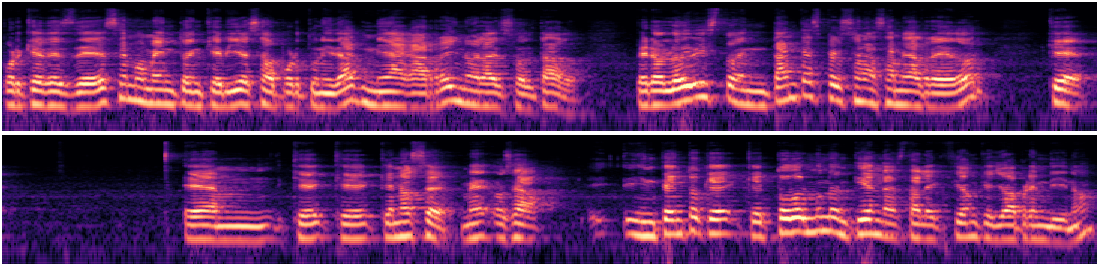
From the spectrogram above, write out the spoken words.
porque desde ese momento en que vi esa oportunidad me agarré y no la he soltado. Pero lo he visto en tantas personas a mi alrededor que, em, que, no sé, o sea, intento que, que todo el mundo entienda esta lección que yo aprendí, ¿no?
